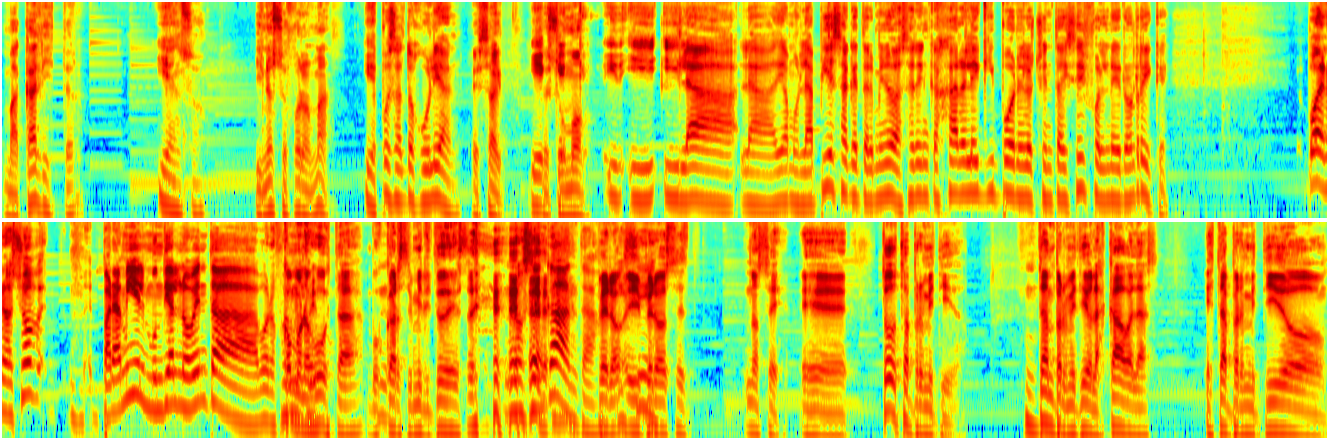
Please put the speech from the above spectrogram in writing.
McAllister Y Enzo. y no se fueron más. Y después saltó Julián. Exacto. Y, se sumó. y, y- y la, la, digamos, la pieza que terminó de hacer encajar al equipo en el 86 fue el Negro Enrique. Bueno, yo, para mí el Mundial 90, bueno, fue ¿Cómo nos gusta buscar similitudes? Nos encanta. pero, Y sí. pero se- no sé, eh, todo está permitido. Están permitidas las cábalas, está permitido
